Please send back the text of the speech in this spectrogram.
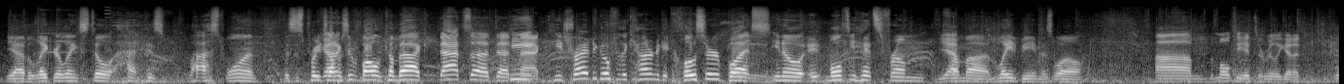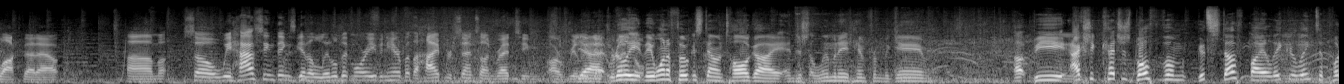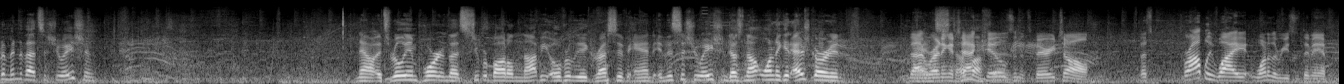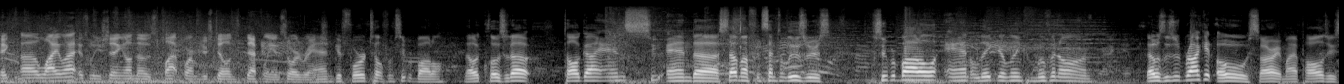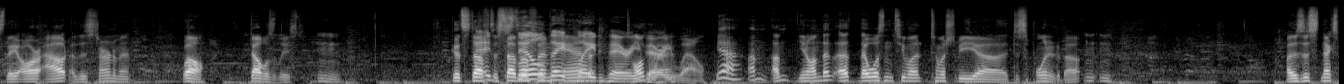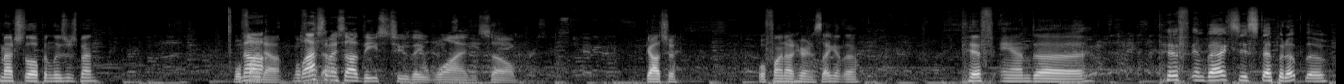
Yeah, but Laker Link still at his last one. This is pretty tough for Super Ball to come back. That's a dead He, Mac. he tried to go for the counter to get closer, but Mm. you know it multi hits from Yep. from uh, Blade Beam as well. Um, the multi hits are really going to block that out. Um, so we have seen things get a little bit more even here, but the high percents on red team are really yeah, really, they want to focus down Tall Guy and just eliminate him from the game. Up B Mm. actually catches both of them. Good stuff by Laker Link to put him into that situation. Now, it's really important that Super Bottle not be overly aggressive and in this situation does not want to get edge guarded. that running attack kills, and it's very tall. That's probably why one of the reasons they may have picked uh, Lylat is when you're sitting on those platforms, you're still in, definitely in sword range. And good forward tilt from Super Bottle. That'll close it up. Tall Guy and Su- and uh, Stubmuffin sent to losers. Super Bottle and Laker Link moving on. That was losers bracket. Oh, sorry, my apologies. They are out of this tournament. Well, doubles at least. Mhm. Good stuff to And Stub still, Muffin they and played very, Tall Guy. very well. Yeah, I'm, I'm you know, I'm, that, that wasn't too much, too much to be uh, disappointed about. Mm-mm. Uh, is this next match still open, losers, Ben? We'll Nah, find out. We'll last find time I saw these two, they won. So Gotcha. We'll find out here in a second, though. Piff and uh, Piff and Baxi step it up, though.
